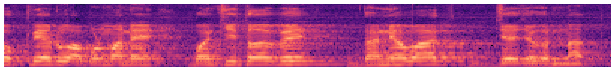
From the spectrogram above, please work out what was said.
प्रक्रिय आपण मैंने वंचित हे धन्यवाद जय जगन्नाथ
